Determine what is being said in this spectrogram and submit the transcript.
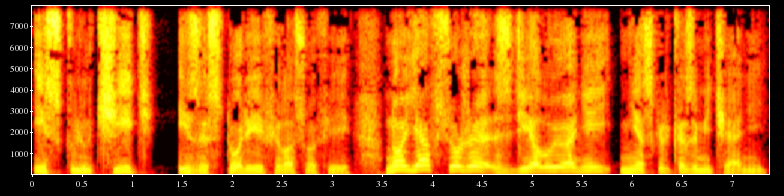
исключить из истории философии, но я все же сделаю о ней несколько замечаний.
